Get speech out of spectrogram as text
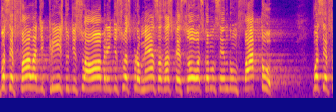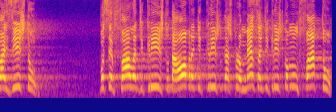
Você fala de Cristo, de Sua obra e de Suas promessas às pessoas como sendo um fato. Você faz isto. Você fala de Cristo, da obra de Cristo, das promessas de Cristo como um fato.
